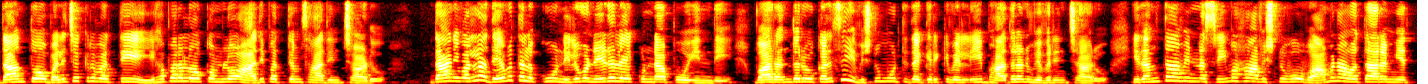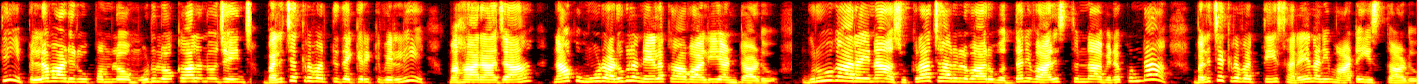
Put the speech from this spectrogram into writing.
దాంతో బలిచక్రవర్తి ఇహపరలోకంలో ఆధిపత్యం సాధించాడు. దానివల్ల దేవతలకు నిలువ నీడ లేకుండా పోయింది. వారందరూ కలిసి విష్ణుమూర్తి దగ్గరికి వెళ్ళి బాధలను వివరించారు. ఇదంతా విన్న శ్రీ మహావిష్ణువు వామన అవతారం ఎత్తి పిల్లవాడి రూపంలో మూడు లోకాలను జయించి బలిచక్రవర్తి దగ్గరికి వెళ్ళి మహారాజా నాకు మూడు అడుగుల నేల కావాలి అంటాడు. గురువుగారైన శుక్రాచార్యుల వారు వద్దని వారిస్తున్నా వినకుండా బలిచక్రవర్తి సరేనని మాట ఇస్తాడు.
